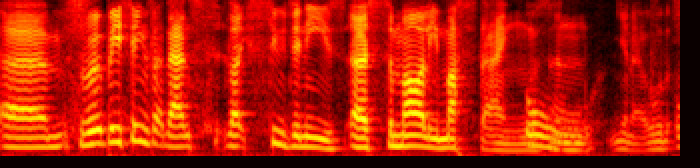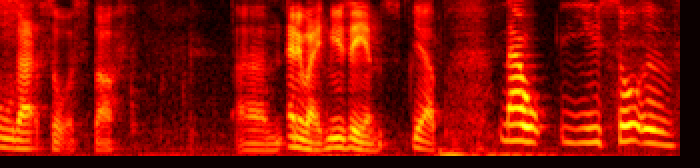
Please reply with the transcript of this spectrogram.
Um, so it would be things like that, like Sudanese, uh, Somali Mustangs, Ooh. and you know all, all, that sort of stuff. Um, anyway, museums. Yeah. Now you sort of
